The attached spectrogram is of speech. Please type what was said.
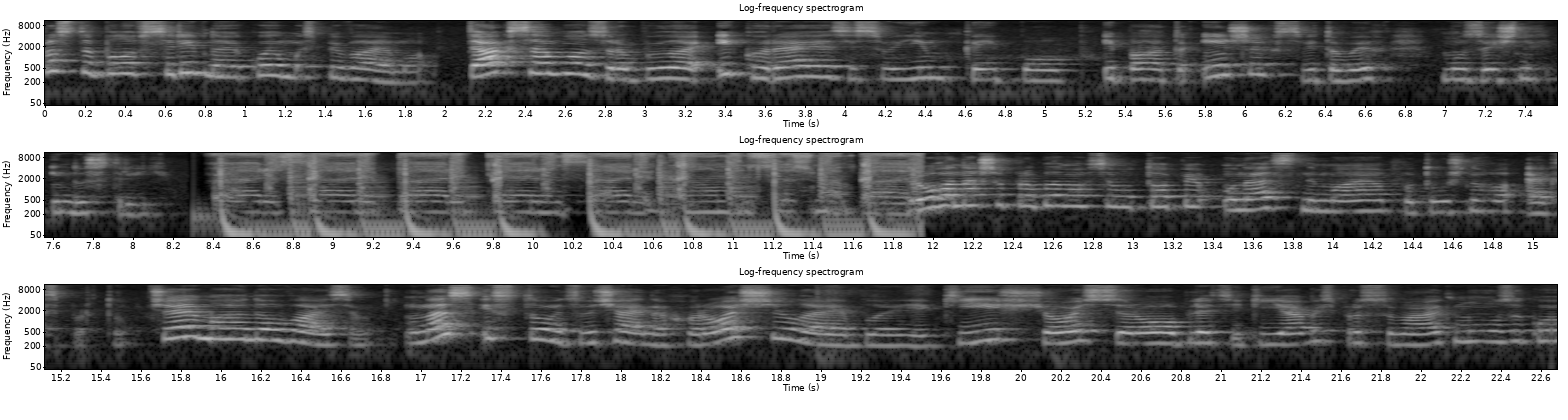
просто було все рівно, якою ми співаємо. Так само зробила і Корея зі своїм кей-поп, і багато інших світових музичних індустрій. Друга наша проблема в цьому топі у нас немає потужного експорту. Що я маю на увазі? У нас існують звичайно хороші лейбли, які щось роблять, які якось просувають музику,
